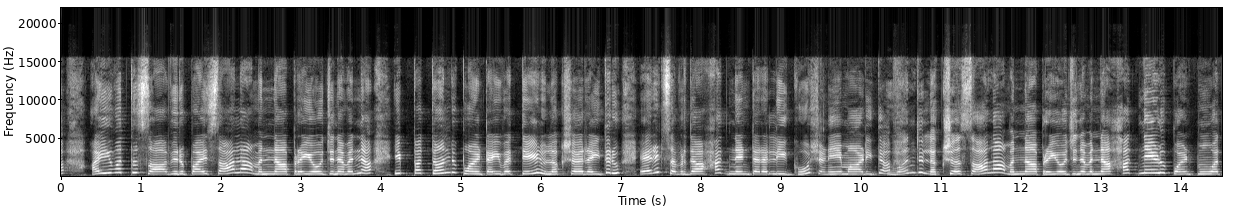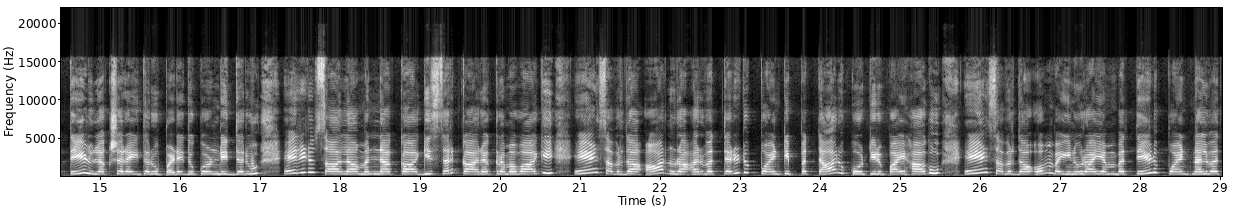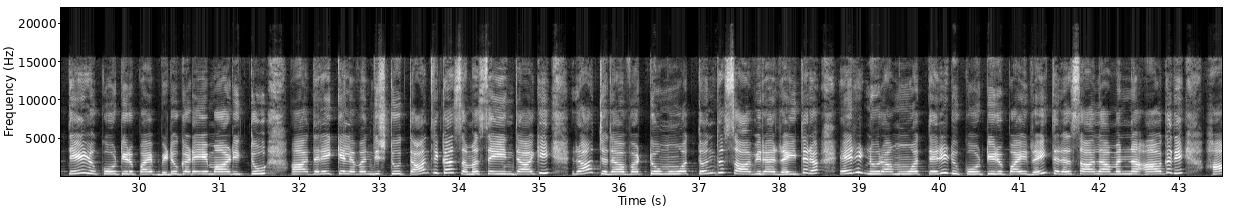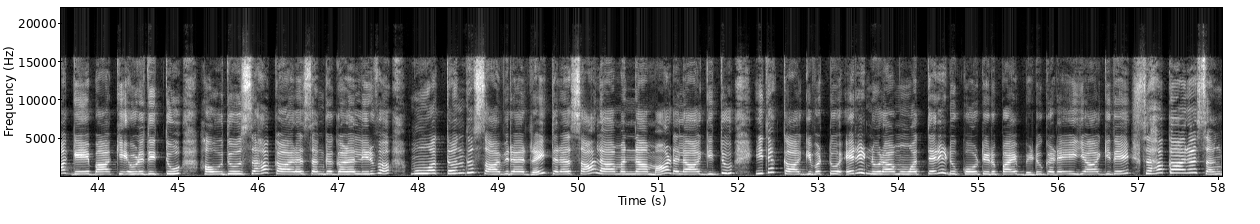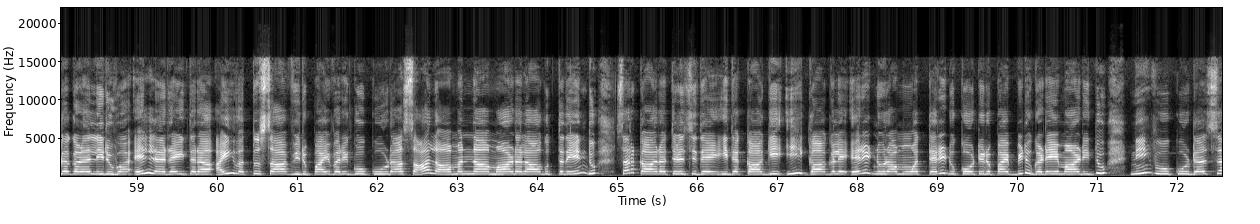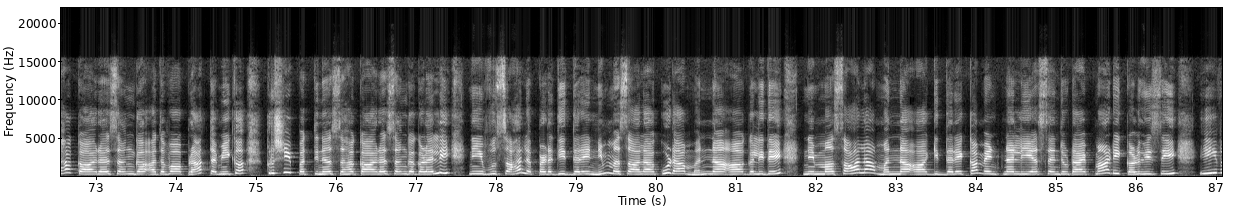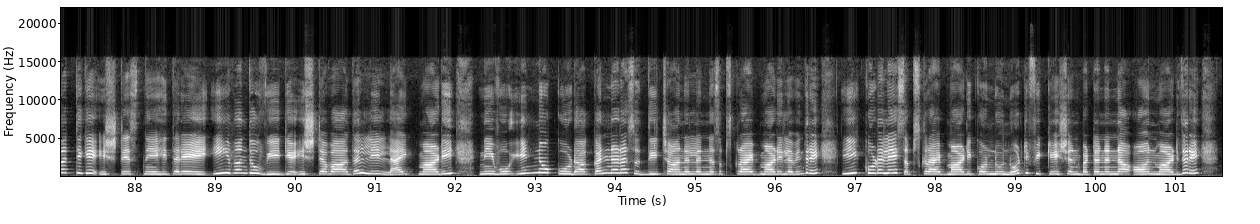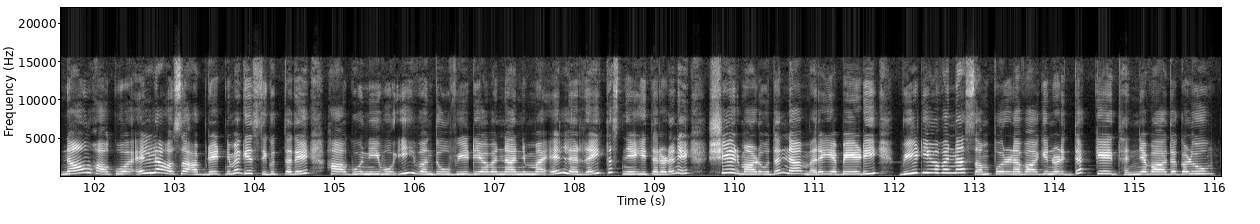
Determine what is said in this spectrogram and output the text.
ಐವತ್ತು ಸಾವಿರ ರೂಪಾಯಿ ಸಾಲ ಮನ್ನಾ ಪ್ರಯೋಜನವನ್ನ ಇಪ್ಪತ್ತೊಂದು ಪಾಯಿಂಟ್ ಐವತ್ತೇಳು ಲಕ್ಷ ರೈತರು ಎರಡ್ ಸಾವಿರದ ಹದಿನೆಂಟರಲ್ಲಿ ಘೋಷಣೆ ಮಾಡಿದ್ದ ಒಂದು ಲಕ್ಷ ಸಾಲ ಮನ್ನಾ ಪ್ರಯೋಜನವನ್ನ ಹದಿನೇಳು ಪಾಯಿಂಟ್ ಮೂವತ್ತೇಳು ಲಕ್ಷ ರೈತರು ಪಡೆದುಕೊಂಡಿದ್ದರು. ಎರಡು ಸಾಲ ಮನ್ನಾಕ್ಕಾಗಿ ಸರ್ಕಾರ ಕ್ರಮವಾಗಿ ಏಳು ಸಾವಿರದ ಆರುನೂರ ಅರವತ್ತೆರಡು ಪಾಯಿಂಟ್ ಇಪ್ಪತ್ತಾರು ಕೋಟಿ ರೂಪಾಯಿ ಹಾಗೂ ಏಳು ಸಾವಿರದ ಒಂಬೈನೂರ ಎಂಬತ್ತೇಳು ಪಾಯಿಂಟ್ ನಲವತ್ತೇಳು ಕೋಟಿ ರೂಪಾಯಿ ಬಿಡುಗಡೆ ಮಾಡಿತ್ತು. ಆದರೆ ಕೆಲವೊಂದಿಷ್ಟು ತಾಂತ್ರಿಕ ಸಮಸ್ಯೆಯಿಂದಾಗಿ ರಾಜ್ಯದ ಒಟ್ಟು ಮೂವತ್ತೊಂದು ಸಾವಿರ ರೈತರ ಎರಡ್ನೂರ ಮೂವತ್ತೆರಡು ಕೋಟಿ ರೂಪಾಯಿ ರೈತರ ಸಾಲ ಮನ್ನಾ ಆಗದೆ ಹಾಗೆ ಬಾಕಿ ಉಳಿದಿತ್ತು. ಹೌದು, ಸಹಕಾರ ಸಂಘಗಳಲ್ಲಿರುವ ಮೂವತ್ತೊಂದು ಸಾವಿರ ರೈತರ ಸಾಲ ಮನ್ನಾ ಮಾಡಲಾಗಿದ್ದು, ಇದಕ್ಕಾಗಿ ಒಟ್ಟು ಎರಡ್ನೂರ ಮೂವತ್ತೆರಡು ಕೋಟಿ ರೂಪಾಯಿ ಬಿಡುಗಡೆಯಾಗಿದೆ. ಸಹಕಾರ ಸಂಘಗಳಲ್ಲಿರುವ ಎಲ್ಲ ರೈತರ ಐವತ್ತು ಸಾವಿರ ರೂಪಾಯಿವರೆಗೂ ಕೂಡ ಸಾಲ ಮನ್ನಾ ಮಾಡಲಾಗುತ್ತದೆ ಎಂದು ಸರ್ಕಾರ ತಿಳಿಸಿದೆ. ಇದಕ್ಕಾಗಿ ಈಗಾಗಲೇ ಎರಡ್ನೂರ ಮೂವತ್ತೆರಡು ಕೋಟಿ ರೂಪಾಯಿ ಬಿಡುಗಡೆ ಮಾಡಿದ್ದು, ನೀವು ಕೂಡ ಸಹಕಾರ ಸಂಘ ಅಥವಾ ಪ್ರಾಥಮಿಕ ಕೃಷಿ ಪತ್ತಿನ ಸಹಕಾರ ಸಂಘಗಳಲ್ಲಿ ನೀವು ಸಾಲ ಪಡೆದಿದ್ದರೆ ನಿಮ್ಮ ಸಾಲ ಕೂಡ ಮನ್ನಾ ಆಗಲಿದೆ. ನಿಮ್ಮ ಸಾಲ ಮನ್ನಾ ಆಗಿದ್ದರೆ ಕಮೆಂಟ್ನಲ್ಲಿ ಎಸ್ ಎಂದು ಟೈಪ್ ಮಾಡಿ ಕಳುಹಿಸಿ. ಇವತ್ತಿಗೆ ಇಷ್ಟೇ ಸ್ನೇಹಿತರೆ, ಈ ಒಂದು ವಿಡಿಯೋ ಇಷ್ಟವಾದಲ್ಲಿ ಲೈಕ್ ಮಾಡಿ. ನೀವು ಇನ್ನೂ ಕೂಡ ಕನ್ನಡ ಸುದ್ದಿ ಚಾನಲನ್ನು ಸಬ್ಸ್ಕ್ರೈಬ್ ಮಾಡಿಲ್ಲವೆಂದರೆ, ಈ ಕೂಡಲೇ ಸಬ್ಸ್ಕ್ರೈಬ್ ಮಾಡಿಕೊಂಡು ನೋಟಿಫಿಕೇಷನ್ ಬಟನನ್ನು ಆನ್ ಮಾಡಿದರೆ ನಾವು ಹಾಕುವ ಎಲ್ಲ ಹೊಸ ಅಪ್ಡೇಟ್ ನಿಮಗೆ ಸಿಗುತ್ತದೆ. ಹಾಗೂ ನೀವು ಈ ಒಂದು ವಿಡಿಯೋವನ್ನು ನಿಮ್ಮ ಎಲ್ಲ ರೈತ ಸ್ನೇಹಿತರೊಡನೆ ಶೇರ್ ಮಾಡುವುದನ್ನು ಮರೆಯಬೇಡಿ. ವಿಡಿಯೋವನ್ನು ಸಂಪೂರ್ಣವಾಗಿ ನೋಡಿದ್ದಕ್ಕೆ ಧನ್ಯವಾದಗಳು.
